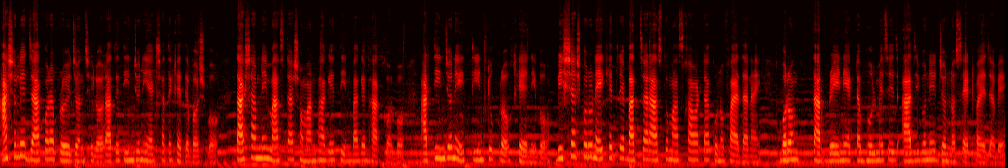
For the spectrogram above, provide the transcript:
আসলে যা করা প্রয়োজন ছিল, রাতে তিনজনই একসাথে খেতে বসবো। তার সামনেই মাছটা সমান ভাগে, তিন ভাগে ভাগ করব। আর তিনজনেই তিন টুকরো খেয়ে নিব। বিশ্বাস করুন, এই ক্ষেত্রে বাচ্চার আস্ত মাছ খাওয়াটা কোনো ফায়দা নাই। বরং তার ব্রেইনে একটা ভুল মেসেজ আজীবনের জন্য সেট হয়ে যাবে।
